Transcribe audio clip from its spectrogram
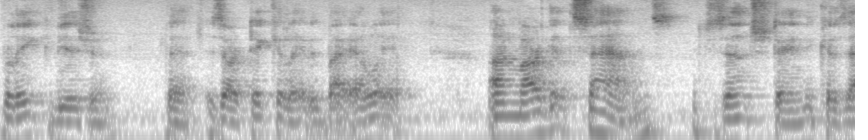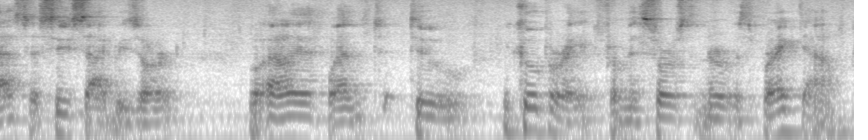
bleak vision that is articulated by Eliot. On Margate Sands, which is interesting because that's a seaside resort where Eliot went to recuperate from his first nervous breakdown,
